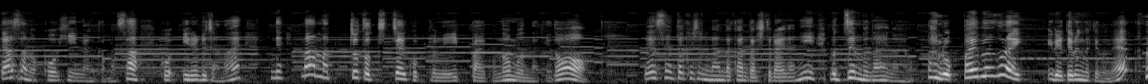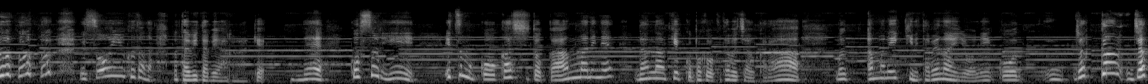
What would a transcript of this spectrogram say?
で朝のコーヒーなんかもさこう入れるじゃない？でまあまあちょっとちっちゃいコップに1杯こう飲むんだけどで洗濯してなんだかんだしてる間に、まあ、全部ないのよ。6杯分ぐらい入れてるんだけどね。でそういうことがたびたびあるわけ。でこっそりいつもこうお菓子とかあんまりね旦那は結構バクバク食べちゃうから、まあ、あんまり一気に食べないようにこう若干若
